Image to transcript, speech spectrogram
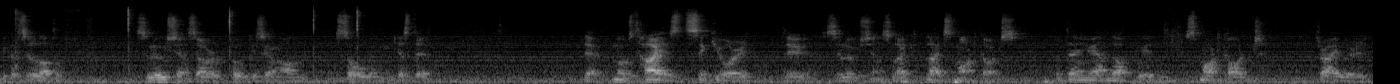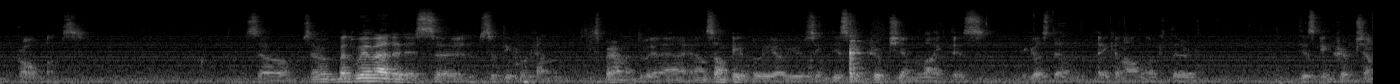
because a lot of solutions are focusing on solving just the, the most highest security solutions like, like smart cards. But then you end up with smart card driver problems. So, so, but we've added this uh, so people can experiment with, it. and some people are using disk encryption like this because then they can unlock their disk encryption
